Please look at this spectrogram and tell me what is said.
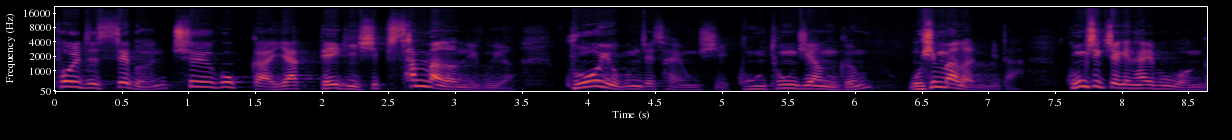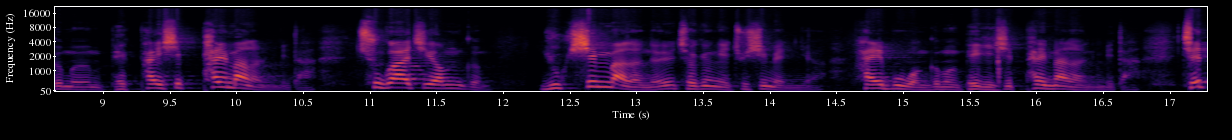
폴드 7 출고가 약 123만 원이고요. 구호 요금제 사용 시 공통지원금 50만 원입니다. 공식적인 할부 원금은 188만 원입니다. 추가 지원금 60만 원을 적용해 주시면요. 할부 원금은 128만 원입니다. Z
